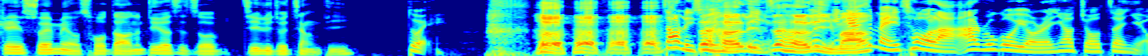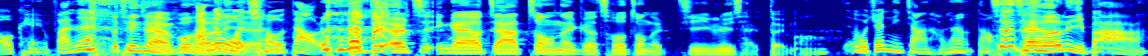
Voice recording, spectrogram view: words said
给谁没有抽到，那第二次之后几率就降低，对。照理说这合理这合理吗应应该是没错啦啊！如果有人要纠正也 OK，反正这听起来很不合理。反正我抽到了。那第二次应该要加重那个抽中的几率才对吗？我觉得你讲的好像有道理。这才合理吧？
